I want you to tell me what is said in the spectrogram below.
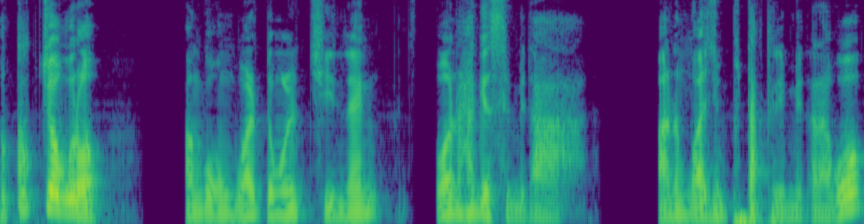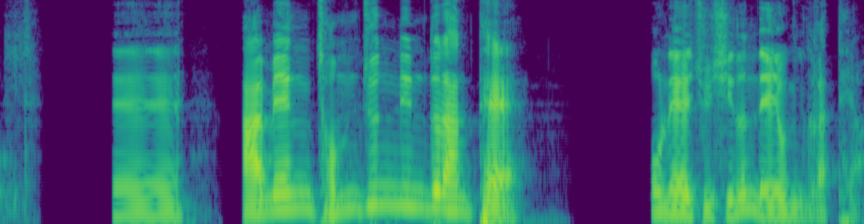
적극적으로 광고 홍보 활동을 진행 지원하겠습니다. 많은 관심 부탁드립니다라고 에, 가맹 점주님들한테 보내주시는 내용인 것 같아요.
